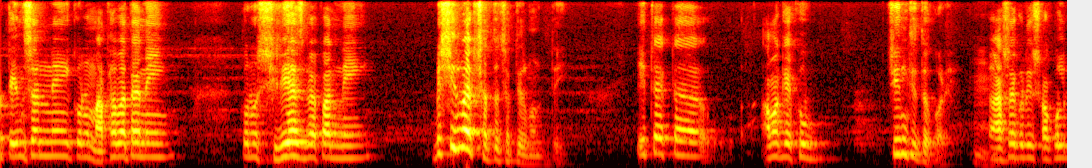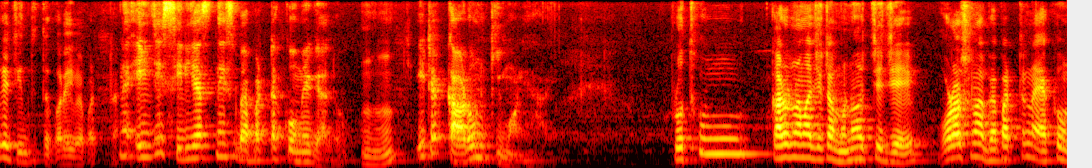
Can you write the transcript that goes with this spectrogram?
টেনশন নেই কোনো মাথা ব্যথা নেই কোনো সিরিয়াস ব্যাপার নেই। বেশিরভাগ ছাত্রছাত্রীর মধ্যেই। এটা একটা আমাকে খুব চিন্তিত করে। আশা করি সকলকে চিন্তিত করে এই ব্যাপারটা। না এই যে সিরিয়াসনেস ব্যাপারটা কমে গেল এটার কারণ কি মনে হয়? প্রথম কারণ আমার যেটা মনে হচ্ছে যে পড়াশোনার ব্যাপারটা না এখন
